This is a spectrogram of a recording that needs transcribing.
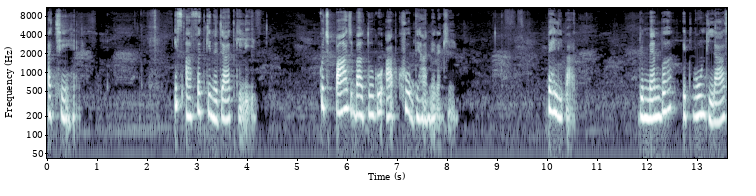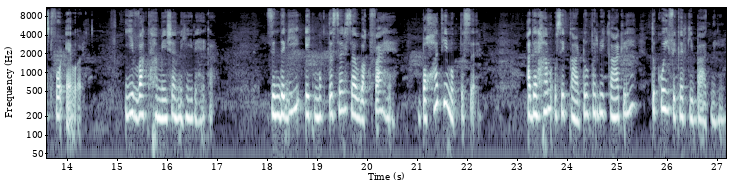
اچھے ہیں۔ اس آفت کی نجات کے لیے کچھ پانچ باتوں کو آپ خوب دھیان میں رکھیں۔ پہلی بات remember it won't last forever یہ وقت ہمیشہ نہیں رہے گا۔ زندگی ایک مختصر سا وقفہ ہے، بہت ہی مختصر۔ اگر ہم اسے کانٹوں پر بھی کاٹ لیں تو کوئی فکر کی بات نہیں،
